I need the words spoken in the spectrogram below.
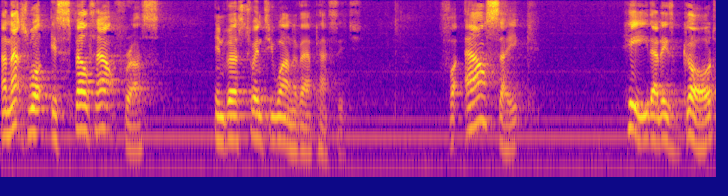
And that's what is spelt out for us in verse 21 of our passage. For our sake, he, that is God,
